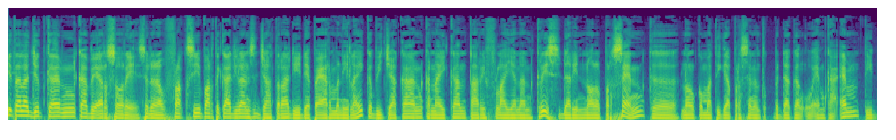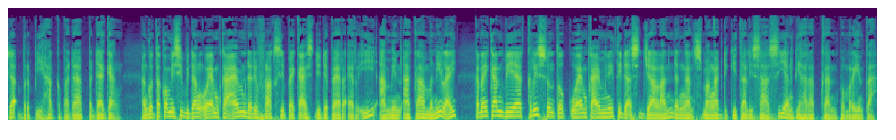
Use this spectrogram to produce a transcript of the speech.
Kita lanjutkan KBR sore. Saudara, fraksi Partai Keadilan Sejahtera di DPR menilai kebijakan kenaikan tarif layanan kris dari 0% ke 0,3% untuk pedagang UMKM tidak berpihak kepada pedagang. Anggota Komisi Bidang UMKM dari fraksi PKS di DPR RI, Amin Aka menilai kenaikan biaya kris untuk UMKM ini tidak sejalan dengan semangat digitalisasi yang diharapkan pemerintah.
